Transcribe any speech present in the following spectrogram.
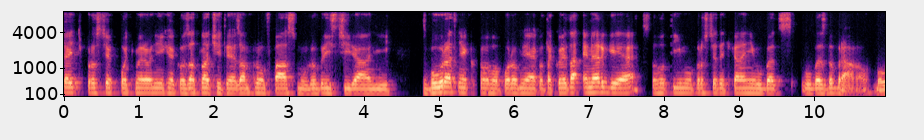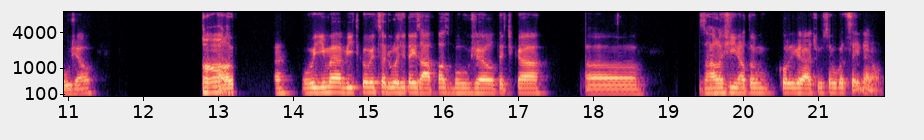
teď prostě pojďme do nich jako zatlačit je, zamknout v pásmu, dobrý střídání, zbourat někoho podobně, jako takové ta energie z toho týmu prostě teďka není vůbec, vůbec dobrá, no, bohužel. No. Ale uvidíme, Vítkovice důležitý zápas, bohužel teďka uh, záleží na tom, kolik hráčů se vůbec sejde, no.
